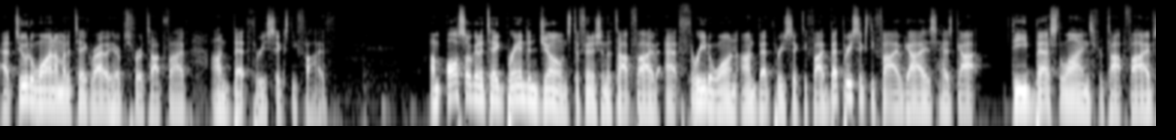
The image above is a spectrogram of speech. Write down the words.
At two to one, I'm going to take Riley Herbst for a top five on Bet 365. I'm also going to take Brandon Jones to finish in the top five at three to one on Bet 365. Bet 365, guys, has got the best lines for top fives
